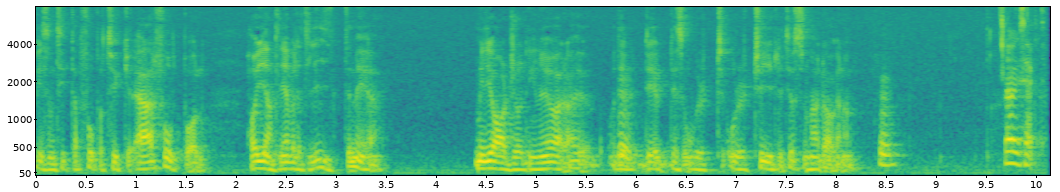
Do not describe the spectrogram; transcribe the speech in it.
vi som tittar på fotboll tycker är fotboll har egentligen väldigt lite med miljardrullningen att göra. Och det, mm. det, det, är så oerhört, oerhört tydligt just de här dagarna. Mm. Ja, exakt.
